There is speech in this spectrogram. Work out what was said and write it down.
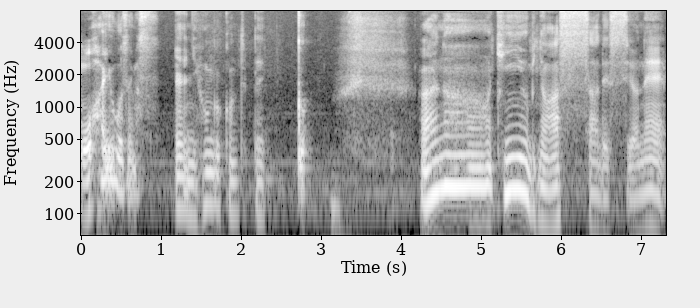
おはようございます、えー日本語コンテッペイ。あの金曜日の朝ですよね。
